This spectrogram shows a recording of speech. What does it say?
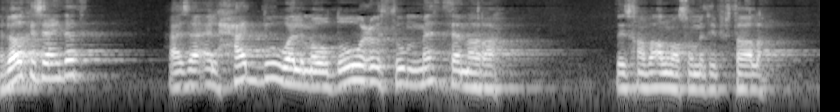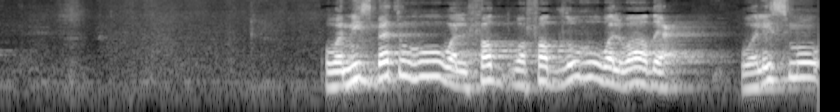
En welke zijn dat? Hij zei al-haddu wal-mawdu'u thumma thamara. Deze gaan we allemaal zo meteen vertalen. ونسبته والفضل وفضله والواضع والاسم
